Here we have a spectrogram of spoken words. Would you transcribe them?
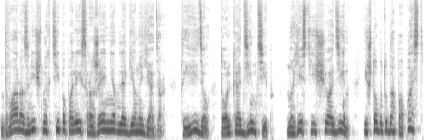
два различных типа полей сражения для гена ядер. Ты видел только один тип, но есть еще один, и чтобы туда попасть,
